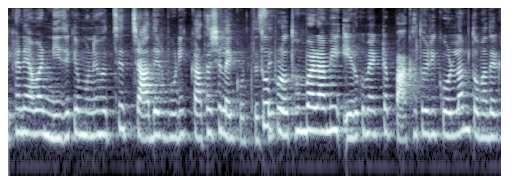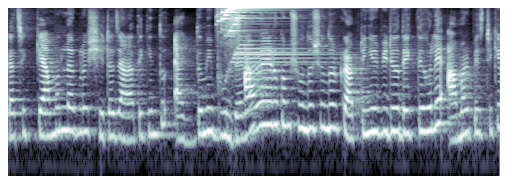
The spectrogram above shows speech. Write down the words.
এখানে আমার নিজেকে মনে হচ্ছে চাঁদের বুড়ি কাঁথা সেলাই করতে তো প্রথমবার আমি এরকম একটা পাখা তৈরি করলাম। তোমাদের কাছে কেমন লাগল সেটা জানাতে কিন্তু একদমই ভুলবে না। আরও এরকম সুন্দর সুন্দর ক্রাফটিংয়ের ভিডিও দেখতে হলে আমার পেজটিকে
